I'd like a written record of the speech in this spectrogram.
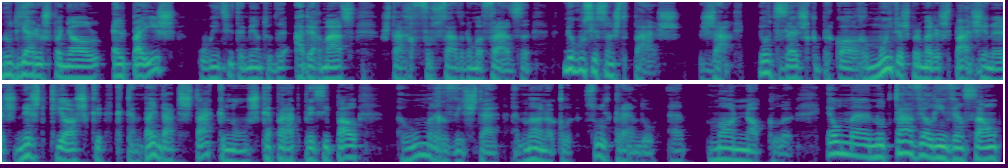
No diário espanhol El País, o incitamento de Habermas está reforçado numa frase: negociações de paz. Já. Eu desejo que percorra muitas primeiras páginas neste quiosque, que também dá destaque num escaparate principal a uma revista, a Monocle, soletrando a Monocle. É uma notável invenção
